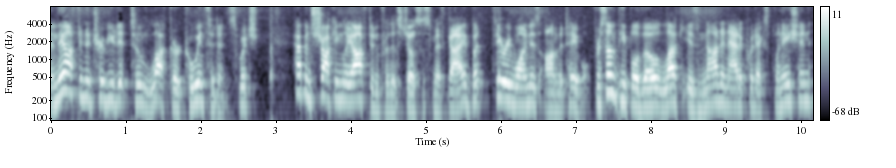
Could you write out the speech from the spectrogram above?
and they often attribute it to luck or coincidence, which happens shockingly often for this Joseph Smith guy, but theory 1 is on the table. For some people, though, luck is not an adequate explanation,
